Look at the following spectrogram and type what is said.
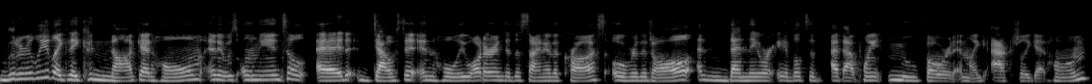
Literally like they could not get home and it was only until ed doused it in holy water and did the sign of the cross over the doll and then they were able to at that point move forward and like actually get home.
